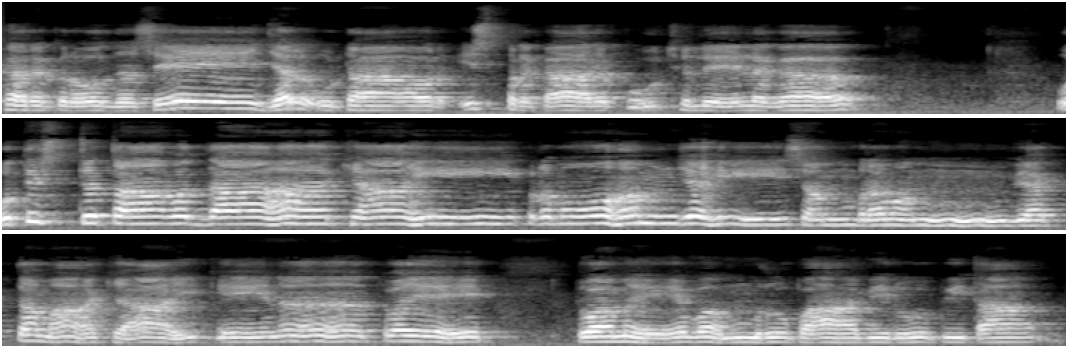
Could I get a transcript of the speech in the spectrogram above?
खर क्रोध से जल उठा और इस प्रकार पूछने लगा उत्तिष्ठतावदाख्याहि प्रमोहं जहि सम्भ्रमं व्यक्तमाख्यायिकेन त्वये त्वमेवं रूपा विरूपिता।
